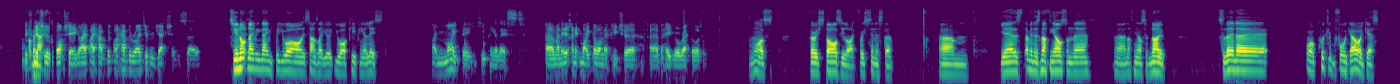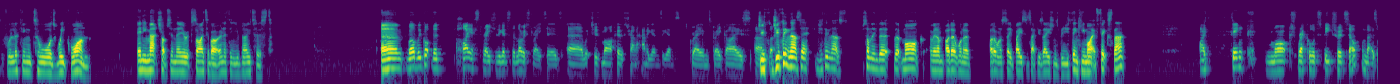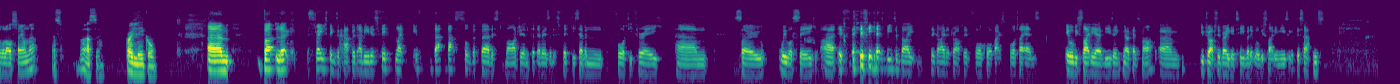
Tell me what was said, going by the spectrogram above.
the commissioner's I mean, watching, I, I have the I have the right of rejection. So, so you're not naming names, but you are. It sounds like you you are keeping a list. I might be keeping a list, um, and it and it might go on their future uh, behavioural record. Well, it's very Stasi like, very sinister. Um, yeah, there's. I mean, there's nothing else on there. Uh, nothing else of note. So then, uh, well, quickly before we go, I guess if we're looking towards week one, any matchups in there you're excited about? Or anything you've noticed? Um, well, we've got the highest rated against the lowest rated, uh, which is Marcus Shanahanigans against Graham's great guys. Um, do, you, but... do you think that's it? Do you think that's something that that Mark? I mean, I'm, I do not want to. I don't want to say baseless accusations, but you think he might have fixed that? I think Mark's record speaks for itself, and that is all I'll say on that. That's well, that's very legal. Um, but look, strange things have happened. I mean, it's 50, like if that that's sort of the furthest margin that there is, and it's 57 43. Um, so we will see. Uh, if if he gets beaten by the guy that drafted four quarterbacks and four tight ends, it will be slightly amusing. No offense, Mark. Um, you've drafted a very good team, but it will be slightly amusing if this happens.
